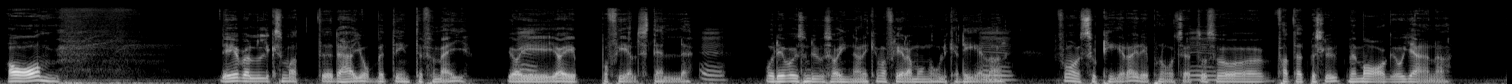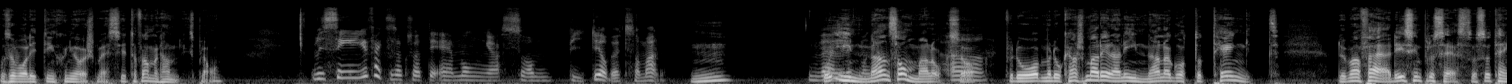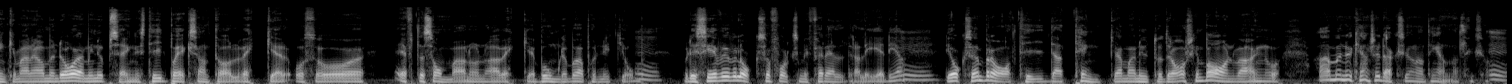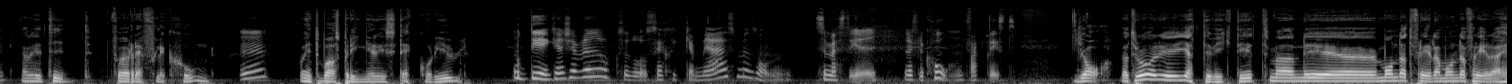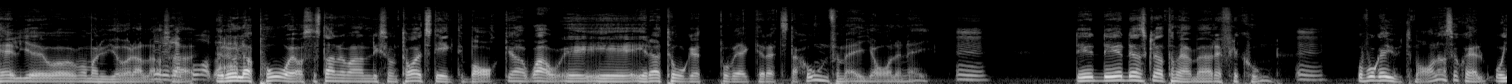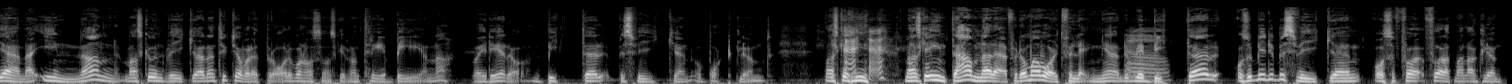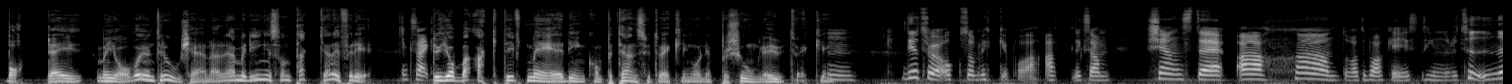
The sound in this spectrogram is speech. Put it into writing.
Ja, det är väl liksom att det här jobbet är inte för mig. Jag är, Mm. jag är på fel ställe. Mm. Och det var ju som du sa innan, det kan vara flera många olika delar Mm. får man sortera i det på något sätt Mm. och så fatta ett beslut med mage och hjärna. Och så vara lite ingenjörsmässigt, ta fram en handlingsplan. Vi ser ju faktiskt också att det är många som byter jobb efter sommaren. Mm. Och innan många. sommaren också. Ja. För då, men då kanske man redan innan har gått och tänkt. Då är man färdig i sin process och så tänker man, ja men då har jag min uppsägningstid på x antal veckor och så efter sommaren och några veckor, boom, då börjar på ett nytt jobb. Mm. Och det ser vi väl också folk som är föräldralediga. Mm. Det är också en bra tid att tänka, man är ute och drar sin barnvagn och ja men nu kanske det är dags att göra någonting annat liksom. Mm. Ja, det är tid för reflektion Mm. Och inte bara springer i sitt ekorrhjul. Och det kanske vi också då ska skicka med som en sån semestergrej. Reflektion faktiskt. Ja, jag tror det är jätteviktigt. Man är måndag till fredag, måndag, fredag, helg och vad man nu gör alla. Det rullar på bara. Det rullar på ja, så stannar man liksom, tar ett steg tillbaka. Wow, är, är, är det här tåget på väg till rätt station för mig? Ja eller nej? Mm. Det, det, den skulle jag ta med mig, reflektion. Mm. Och våga utmana sig själv och gärna innan man ska undvika, den tyckte jag var rätt bra, det var någon som skrev de tre bena. Vad är det då? Bitter, besviken och bortglömd. Man ska, in, man ska inte hamna där för de har varit för länge. Du blir bitter och så blir du besviken och så för, för att man har glömt bort dig. Men jag var ju en trotjänare, Nej, men det är ingen som tackar dig för det. Exakt. Du jobbar aktivt med din kompetensutveckling och din personliga utveckling. Mm. Det tror jag också mycket på. Att liksom känns det ah, skönt att vara tillbaka i sin rutin.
